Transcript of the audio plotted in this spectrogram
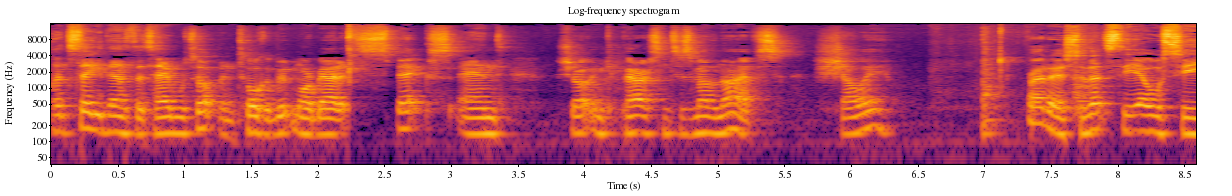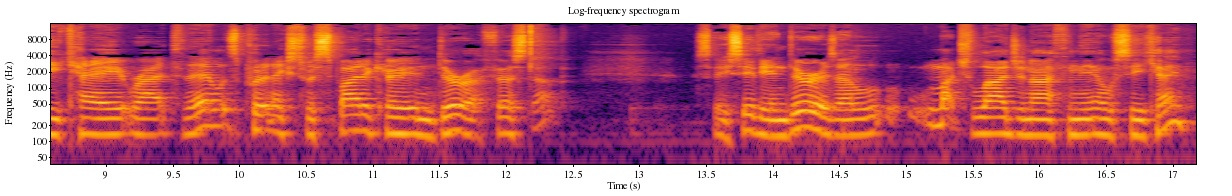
Let's take it down to the tabletop and talk a bit more about its specs and show it in comparison to some other knives, shall we? Righto, so that's the LCK right there. Let's put it next to a Spyderco Endura first up. So you see the Endura is a much larger knife than the LCK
